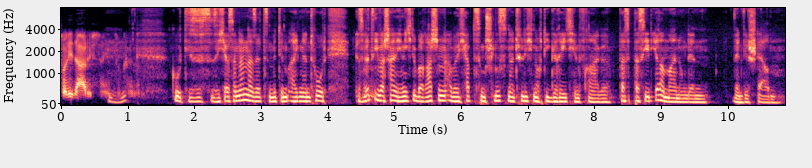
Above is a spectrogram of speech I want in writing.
solidarisch sein mhm. zu können. Gut, dieses sich auseinandersetzen mit dem eigenen Tod. Es wird Sie wahrscheinlich nicht überraschen, aber ich habe zum Schluss natürlich noch die Gerätchenfrage. Was passiert Ihrer Meinung denn, wenn wir sterben?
